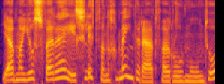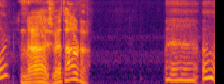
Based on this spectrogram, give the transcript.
Ja, maar Jos van Rij is lid van de gemeenteraad van Roermond hoor. Nou, hij is wethouder. Eh, oh,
